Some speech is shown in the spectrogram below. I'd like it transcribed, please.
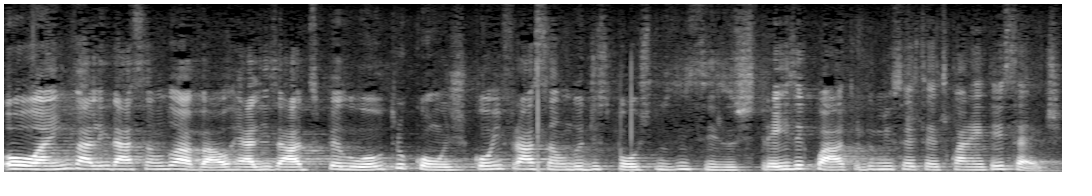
ou a invalidação do aval realizados pelo outro cônjuge com infração do disposto dos incisos 3 e 4 do 1647.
